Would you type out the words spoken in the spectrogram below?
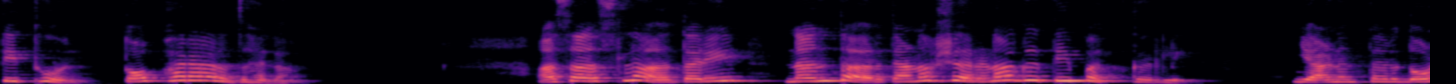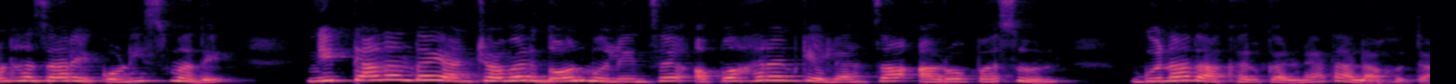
तिथून तो फरार झाला. असं असलं तरी नंतर त्यानं शरणागती पत्करली. यानंतर दोन हजार एकोणीसमध्ये नित्यानंद यांच्यावर दोन मुलींचे अपहरण केल्याचा आरोप असून गुन्हा दाखल करण्यात आला होता.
